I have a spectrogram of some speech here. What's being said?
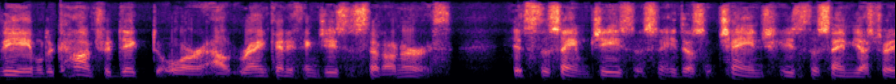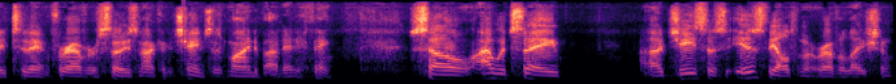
be able to contradict or outrank anything Jesus said on earth. It's the same Jesus, and he doesn't change. He's the same yesterday, today, and forever, so he's not going to change his mind about anything. So I would say uh, Jesus is the ultimate revelation,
